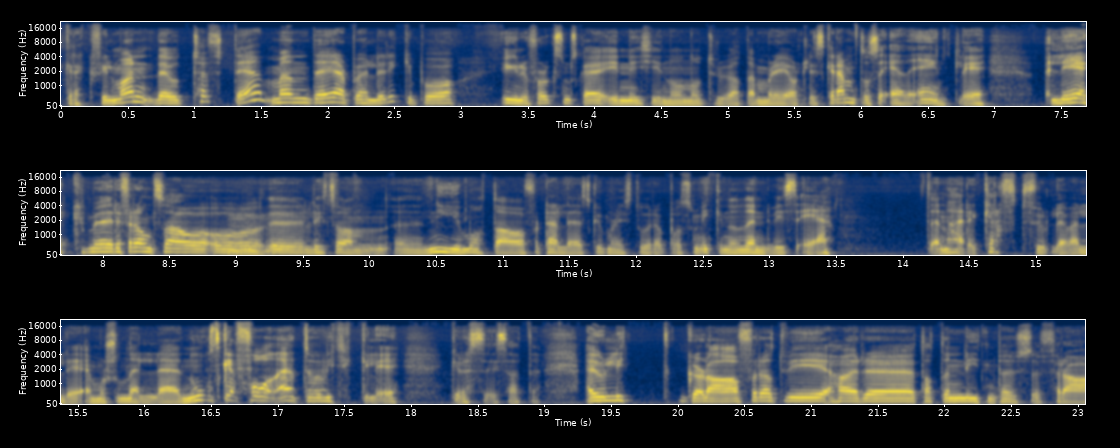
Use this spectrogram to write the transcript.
skrekkfilmene. Det er jo tøft, det, men det hjelper heller ikke på yngre folk som skal inn i kinoen og tro at de blir ordentlig skremt, og så er det egentlig lek med referanser og, og mm. uh, litt sånn uh, nye måter å fortelle skumle historier på som ikke nødvendigvis er den her kraftfulle, veldig emosjonelle 'Nå skal jeg få deg til å virkelig grøsse i setet'. Jeg er jo litt glad for at vi har uh, tatt en liten pause fra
